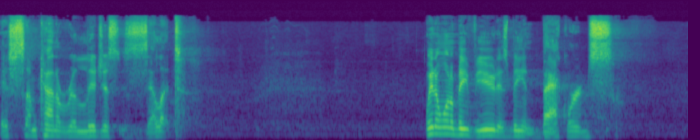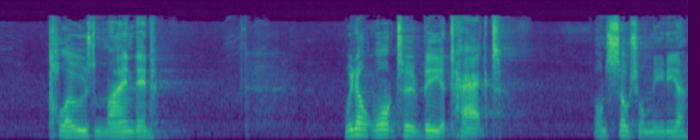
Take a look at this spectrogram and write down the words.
as some kind of religious zealot. We don't want to be viewed as being backwards, closed minded. We don't want to be attacked on social media.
